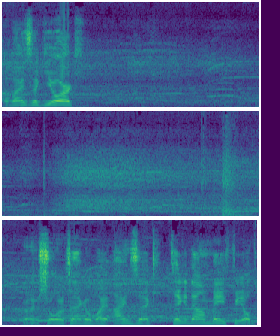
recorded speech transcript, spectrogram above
of Isaac York. Running shoulder tackle by Isaac, taking down Mayfield.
